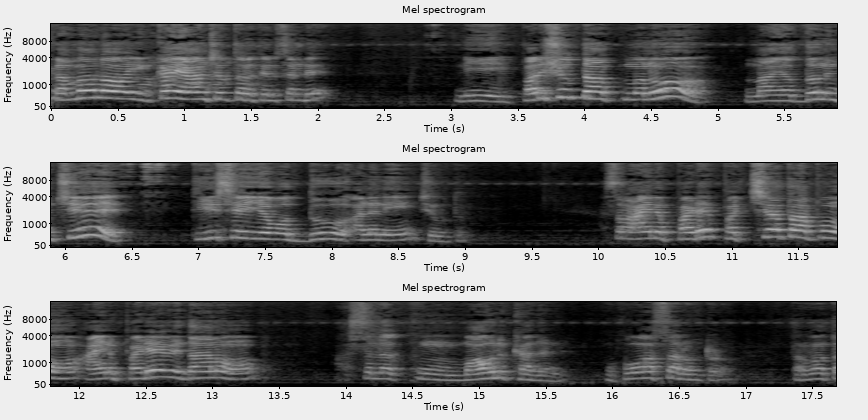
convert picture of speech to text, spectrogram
గ్రంథంలో ఇంకా ఏమని చెప్తారో తెలుసండి? నీ పరిశుద్ధాత్మను నా యొద్ద నుంచి తీసేయవద్దు అని చెబుతాడు అసలు ఆయన పడే పశ్చాత్తాపం ఆయన పడే విధానం అసలు మామూలు కాదండి. ఉపవాసాలు ఉంటాడు తర్వాత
